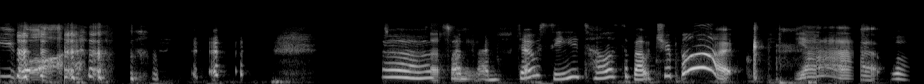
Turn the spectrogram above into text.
Eeyore. Oh, That's fun, funny. fun. Josie, tell us about your book. Yeah. Well,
